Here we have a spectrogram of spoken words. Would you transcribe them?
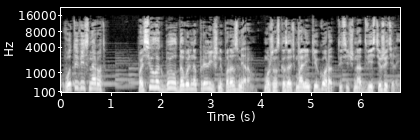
Вот и весь народ. Поселок был довольно приличный по размерам. Можно сказать, маленький город, тысяч на 200 жителей.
